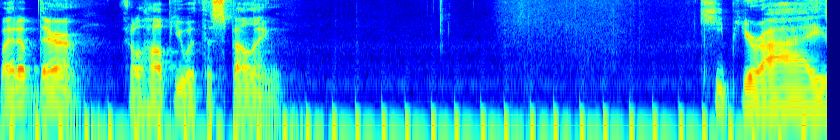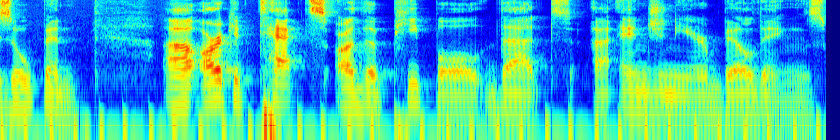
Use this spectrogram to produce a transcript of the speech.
right up there. It'll help you with the spelling. Keep your eyes open. Uh, architects are the people that uh, engineer buildings.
